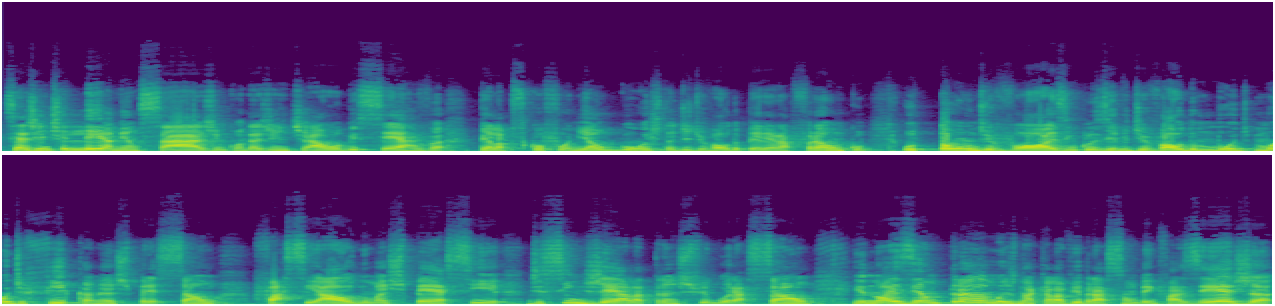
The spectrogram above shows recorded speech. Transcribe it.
Se a gente lê a mensagem, quando a gente a observa pela psicofonia augusta de Divaldo Pereira Franco, o tom de voz, inclusive Divaldo modifica né, a expressão facial, numa espécie de singela transfiguração, e nós entramos naquela vibração benfazeja,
